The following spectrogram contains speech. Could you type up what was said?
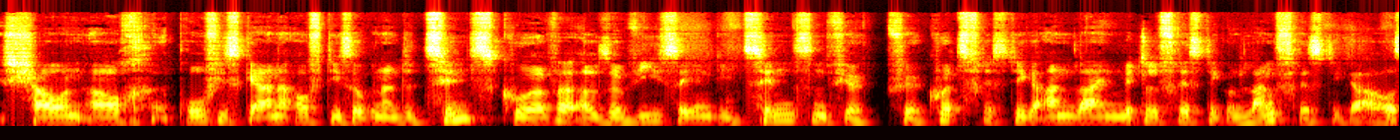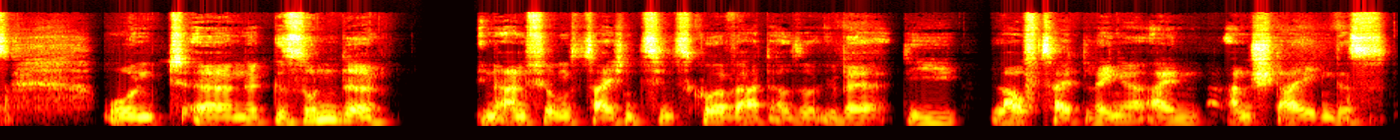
schauen auch Profis gerne auf die sogenannte Zinskurve, also wie sehen die Zinsen für, für kurzfristige Anleihen, mittelfristig und langfristige aus. Und äh, eine gesunde, in Anführungszeichen, Zinskurve hat also über die Laufzeitlänge ein ansteigendes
